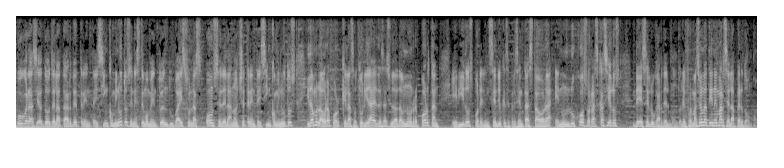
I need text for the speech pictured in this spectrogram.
Hugo, gracias. Dos de la tarde, 35 minutos. En este momento en Dubái son las 11 de la noche, 35 minutos. Y damos la hora porque las autoridades de esa ciudad aún no reportan heridos por el incendio que se presenta hasta ahora en un lujoso rascacielos de ese lugar del mundo. La información la tiene Marcela Perdomo.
